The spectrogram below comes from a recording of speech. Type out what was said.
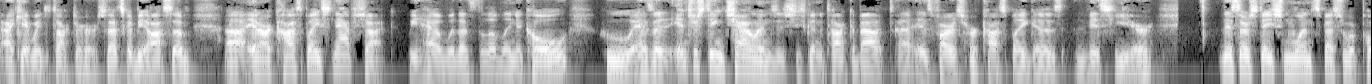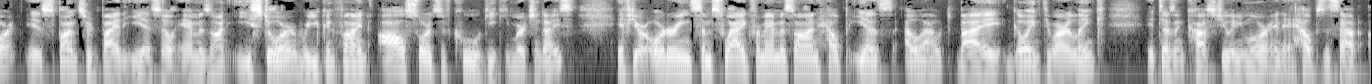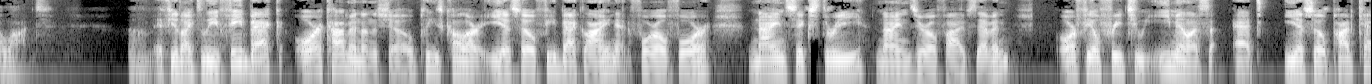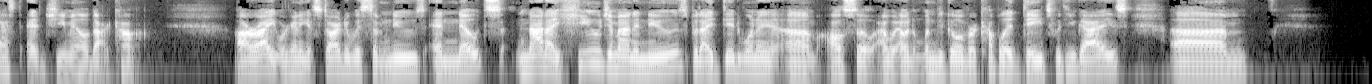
I can't wait to talk to her. So that's going to be awesome. Uh, in our cosplay snapshot, we have with us the lovely Nicole, who has an interesting challenge that she's going to talk about uh, as far as her cosplay goes this year. This Earth Station 1 special report is sponsored by the ESO Amazon e-store, where you can find all sorts of cool geeky merchandise. If you're ordering some swag from Amazon, help ESO out by going through our link. It doesn't cost you anymore, and it helps us out a lot. Um, if you'd like to leave feedback or comment on the show, please call our ESO feedback line at 404 963 9057, or feel free to email us at esopodcast at gmail.com. All right, we're going to get started with some news and notes. Not a huge amount of news, but I did want to um, also, I, w- I wanted to go over a couple of dates with you guys. Um,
